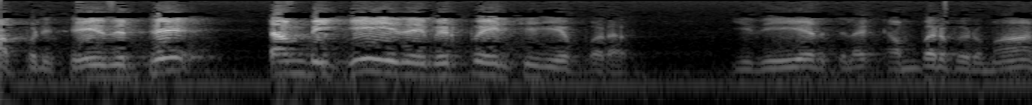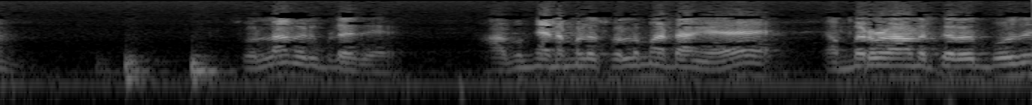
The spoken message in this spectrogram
அப்படி செய்துட்டு தம்பிக்கு இதை விற்பயிற்சி செய்ய போறார். இதே இடத்துல கம்பர் பெருமான். சொல்லாம இருக்கூடாது. அவங்க நம்மள சொல்ல மாட்டாங்க. கம்பர் விழா நடத்துறது போது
